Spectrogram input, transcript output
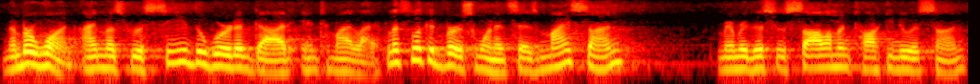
Number one, I must receive the word of God into my life. Let's look at verse 1. It says, My son, Remember, this is Solomon talking to his son.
